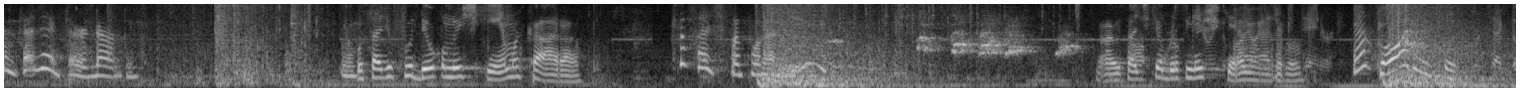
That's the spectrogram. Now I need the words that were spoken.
Não tá retardado. O Sade fudeu com o meu esquema, cara. O que o Sade foi por ali? Ah, o Sade quebrou com o meu esquema, biohazard mano. container. É foda-se. Protect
